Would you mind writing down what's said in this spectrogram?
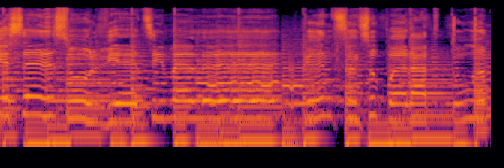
e sensul vieții mele. Când sunt supărat, tu îmi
